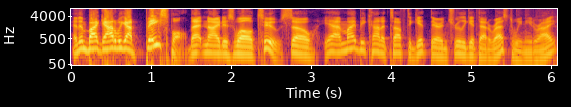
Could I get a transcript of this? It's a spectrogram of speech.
And then, by God, we got baseball that night as well too. So yeah, it might be kind of tough to get there and truly get that rest we need, right?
